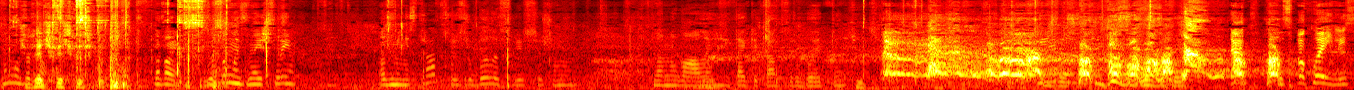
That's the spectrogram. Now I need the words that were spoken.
Ну, може, Чекай, чекай, чекай, чекай. Давай, зато ми знайшли адміністрацію, зробили собі все, що ми планували. І так, і так зробити. Так, успокоїлись.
